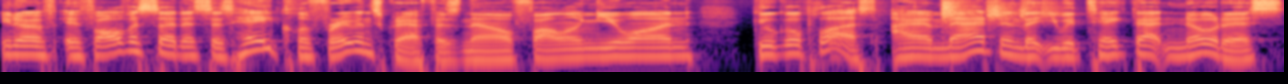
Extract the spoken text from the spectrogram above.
you know if, if all of a sudden it says, "Hey, Cliff Ravenscraft is now following you on Google Plus," I imagine that you would take that notice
